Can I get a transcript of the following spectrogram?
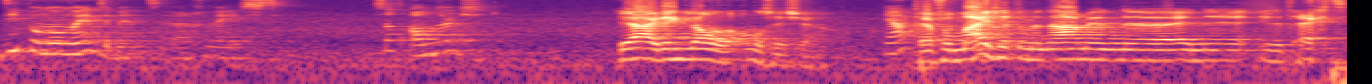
diepe momenten bent eh, geweest. Is dat anders? Ja, ik denk wel dat het anders is, ja. Ja? ja voor mij zit het met name in, eh, in, eh, in het echt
